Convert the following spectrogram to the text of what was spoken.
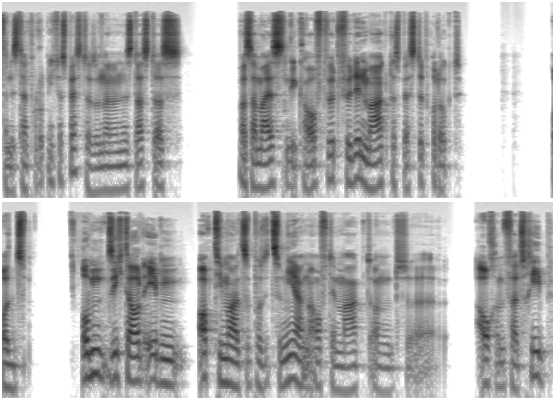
dann ist dein Produkt nicht das Beste, sondern dann ist das das, was am meisten gekauft wird, für den Markt das beste Produkt. Und um sich dort eben optimal zu positionieren auf dem Markt und äh, auch im Vertrieb,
